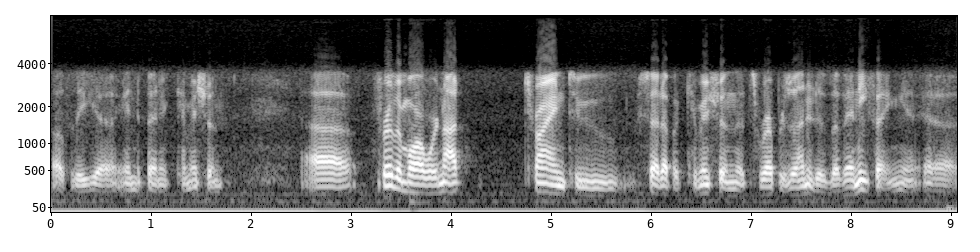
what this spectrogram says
of the uh, independent commission. Uh, furthermore, we're not trying to set up a commission that's representative of anything. Uh,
